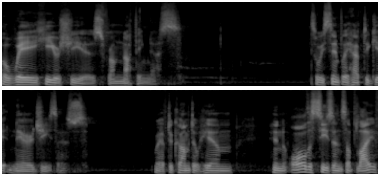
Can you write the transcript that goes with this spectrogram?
away he or she is from nothingness. So we simply have to get near Jesus. We have to come to him in all the seasons of life,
